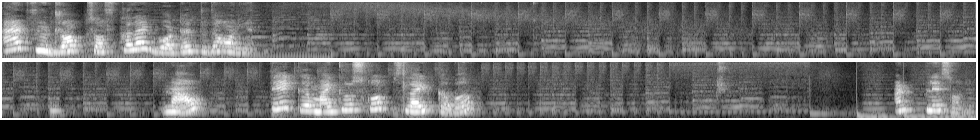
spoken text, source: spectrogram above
Add few drops of colored water to the onion. Now take a microscope slide cover and place on it.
